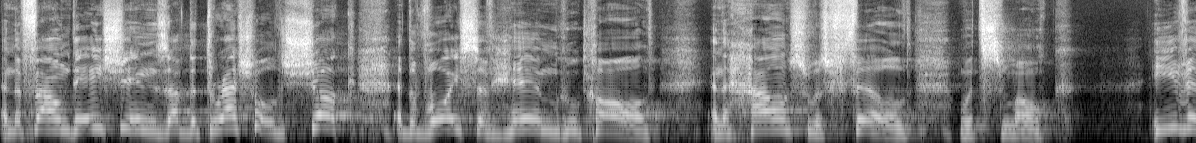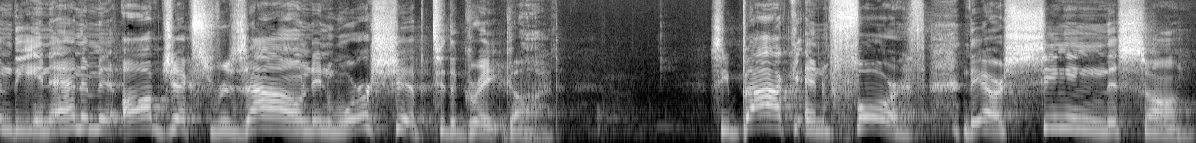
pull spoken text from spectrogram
And the foundations of the threshold shook at the voice of him who called, and the house was filled with smoke. Even the inanimate objects resound in worship to the great God. See, back and forth, they are singing this song.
